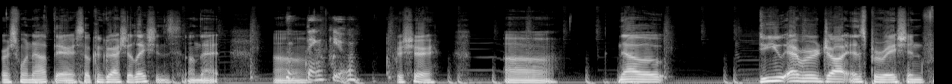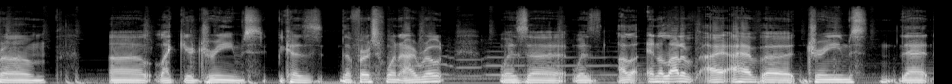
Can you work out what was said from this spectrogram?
first one out there. So congratulations on that. Uh, Thank you. For sure. Uh, now, do you ever draw inspiration from uh, like your dreams? Because the first one I wrote was uh, was and a lot of I, I have uh, dreams that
